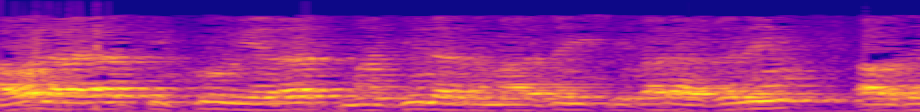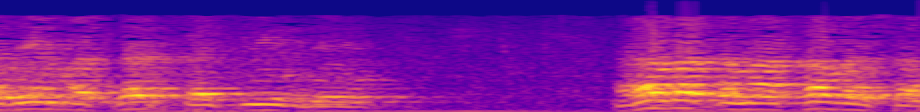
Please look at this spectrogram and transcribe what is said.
اول آیات کی کو یرات مجیل نمازی شبارہ غلی او دے مصدر تکبیر دے. ربا تما قبر سا.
